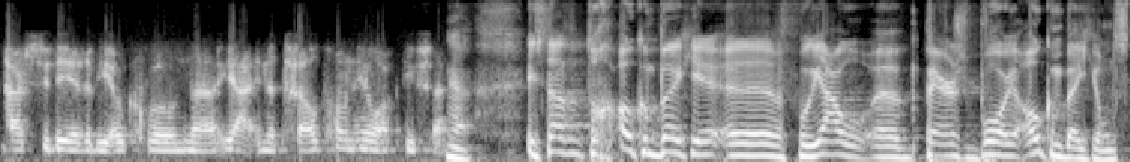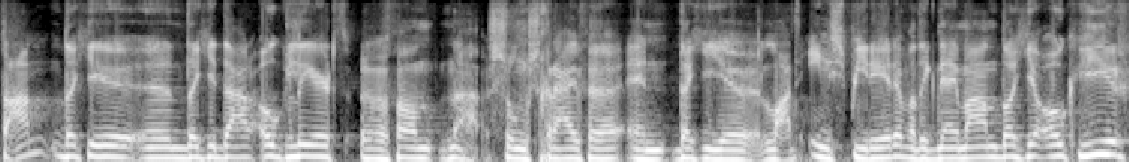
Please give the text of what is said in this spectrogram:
daar studeren die ook gewoon eh, ja, in het veld gewoon heel actief zijn. Ja. Is dat toch ook een beetje voor jou, eh persboy, ook een beetje ontstaan? Dat je, dat je daar ook leert van nou, songs schrijven en dat je je laat inspireren? Want ik neem aan dat je ook hier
